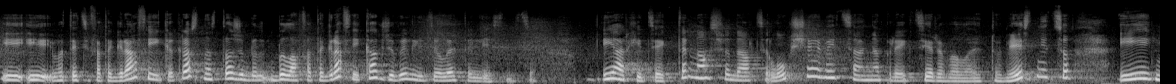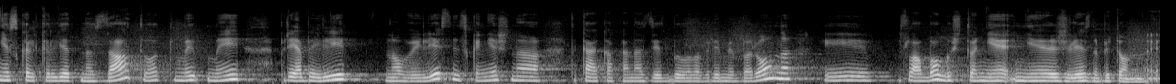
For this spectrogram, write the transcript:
и, и вот эти фотографии, и как раз у нас тоже был, была фотография, как же выглядела эта лестница. И архитектор наша Даца Лукшевица, она проектировала эту лестницу. И несколько лет назад вот мы, мы приобрели новую лестницу. Конечно, такая, как она здесь была во время барона. И слава богу, что не, не железнобетонная.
